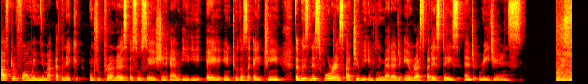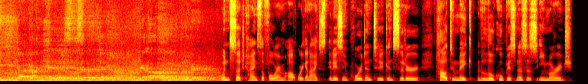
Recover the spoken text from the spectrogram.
After forming Myanmar Ethnic Entrepreneurs Association MEEA in 2018, the business forums are to be implemented in respective states and regions. When such kinds of forums are organized, it is important to consider how to make the local businesses emerge,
